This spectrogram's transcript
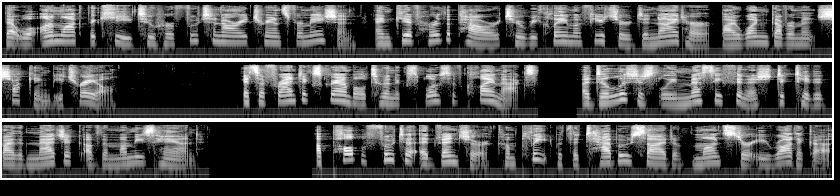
that will unlock the key to her Futanari transformation and give her the power to reclaim a future denied her by one government's shocking betrayal. It's a frantic scramble to an explosive climax a deliciously messy finish dictated by the magic of the mummy's hand. A pulp futa adventure, complete with the taboo side of monster erotica,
